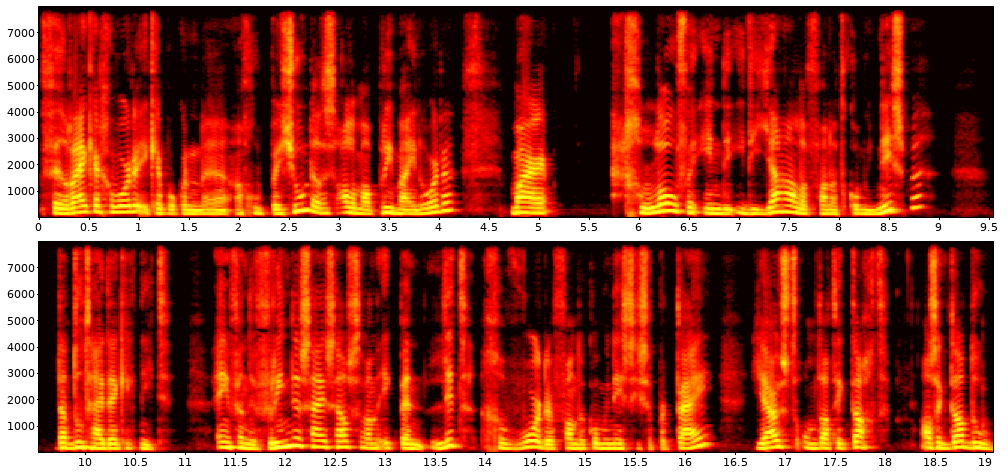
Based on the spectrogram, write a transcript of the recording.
veel rijker geworden. Ik heb ook een, een goed pensioen. Dat is allemaal prima in orde. Maar geloven in de idealen van het communisme, dat doet hij denk ik niet. Een van de vrienden zei zelfs: van, Ik ben lid geworden van de Communistische Partij. Juist omdat ik dacht: als ik dat doe,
